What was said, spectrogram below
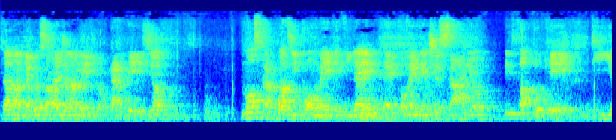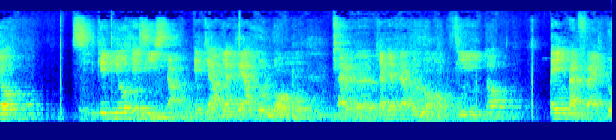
davanti a questo ragionamento Cartesio mostra quasi come evidente, come necessario il fatto che Dio, che Dio esista e che abbia creato l'uomo, eh, che abbia creato l'uomo finito e imperfetto,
